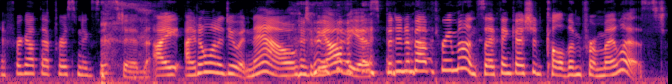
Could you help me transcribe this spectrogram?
I forgot that person existed. I I don't want to do it now to be obvious, but in about three months I think I should call them from my list.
